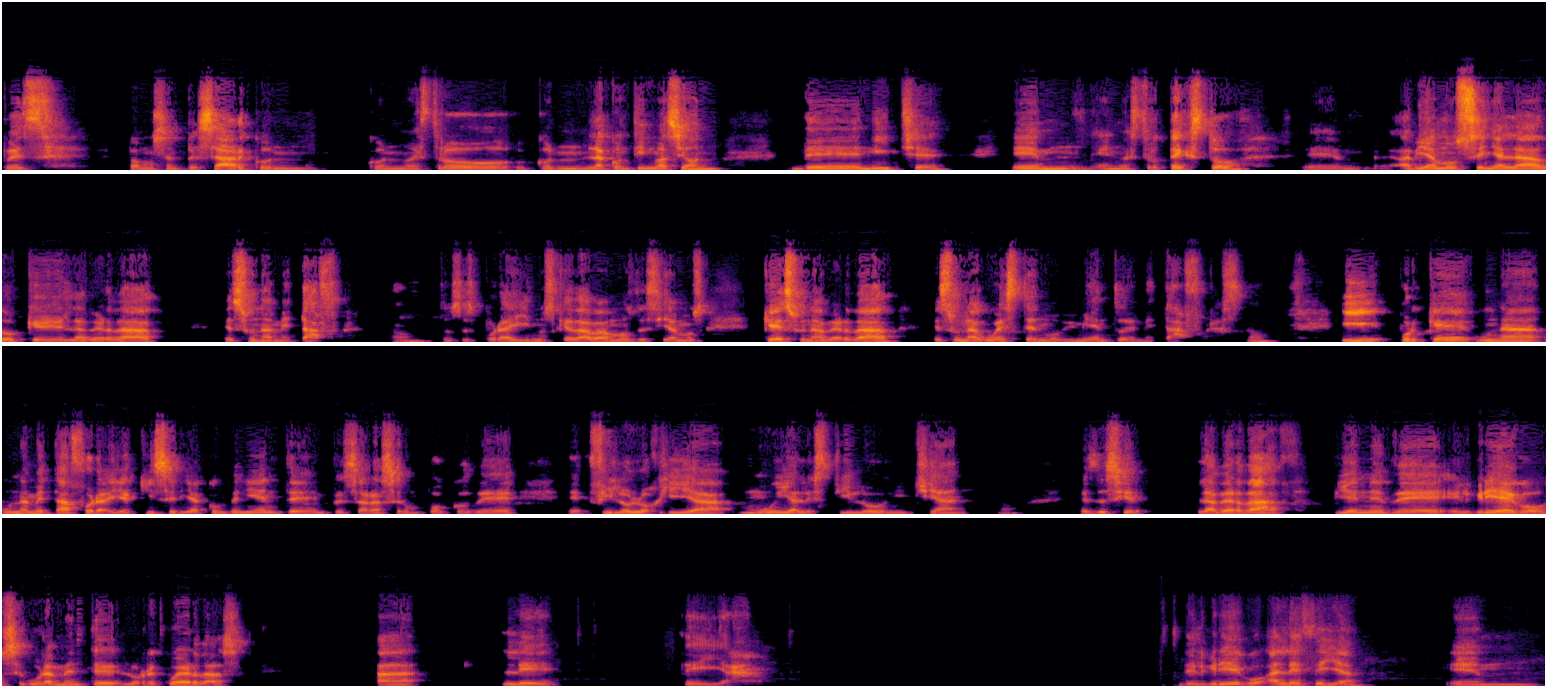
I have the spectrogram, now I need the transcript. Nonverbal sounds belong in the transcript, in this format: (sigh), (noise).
pues vamos a empezar con, nuestro, con la continuación de Nietzsche. Em, en nuestro texto em, habíamos señalado que la verdad es una metáfora. Entonces, por ahí nos quedábamos, decíamos, ¿qué es una verdad? Es una hueste en movimiento de metáforas. ¿Y por qué una, una metáfora? Y aquí sería conveniente empezar a hacer un poco de eh, filología muy al estilo nietzscheano. Es decir, la verdad viene del griego, seguramente lo recuerdas, a aletheia. Del griego aletheia. Em,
